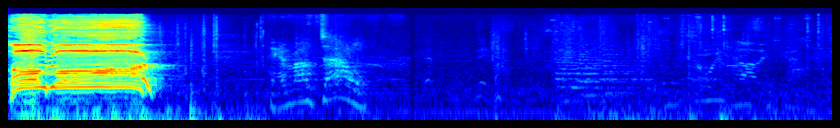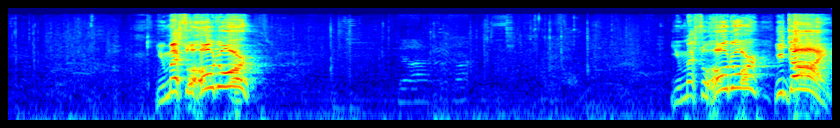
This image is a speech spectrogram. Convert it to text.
Hodor! You mess with Hodor? You mess with Hodor, you die!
